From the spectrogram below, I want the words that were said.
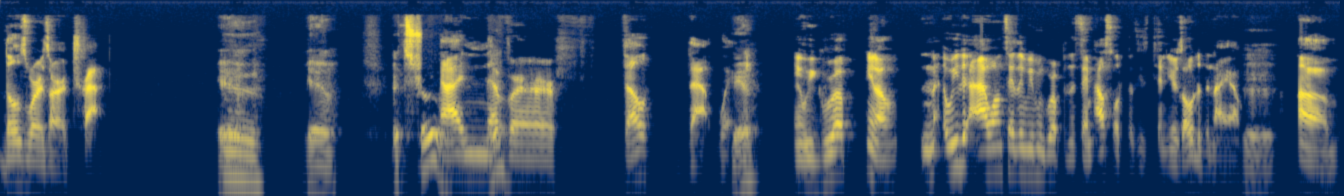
those words are a trap. Yeah. Mm. Yeah. It's true. And I never felt that way. Yeah. And we grew up, you know, we I won't say that we even grew up in the same household because he's 10 years older than I am. hmm Um,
